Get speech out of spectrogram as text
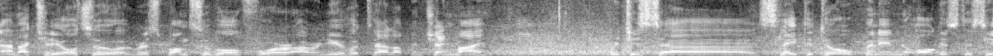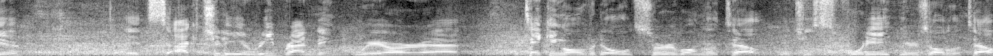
I'm actually also responsible for our new hotel up in Chiang Mai, which is uh, slated to open in August this year. It's actually a rebranding. We are uh, taking over the old Suriwongse Hotel, which is 48 years old hotel,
